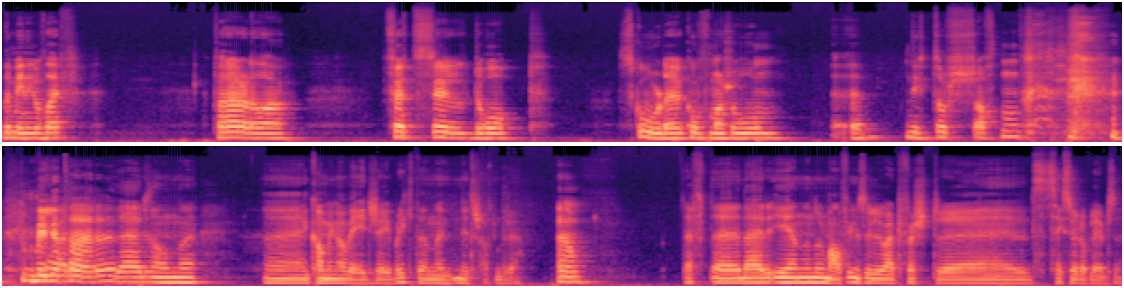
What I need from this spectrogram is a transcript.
The Meaning of Life. For her er det da fødsel, dåp, skole, konfirmasjon, eh, nyttårsaften, militære Ja, det, det er sånn uh, coming of age-øyeblikk den nyttårsaften, tror jeg. Ja. Det er, eh, det er, I en normalfilm så ville det vært første eh, seksuelle opplevelse.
